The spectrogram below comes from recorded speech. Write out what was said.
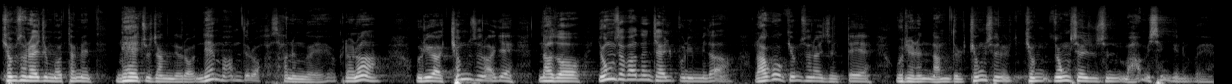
겸손하지 못하면 내 주장대로 내 마음대로 사는 거예요. 그러나 우리가 겸손하게 나도 용서받은 자일 뿐입니다. 라고 겸손해질 때 우리는 남들 용서해 주신 마음이 생기는 거예요.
